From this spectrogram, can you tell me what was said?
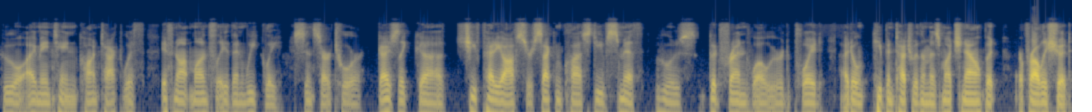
who I maintain contact with, if not monthly, then weekly since our tour. Guys like uh, Chief Petty Officer Second Class Steve Smith, who was a good friend while we were deployed. I don't keep in touch with him as much now, but I probably should.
